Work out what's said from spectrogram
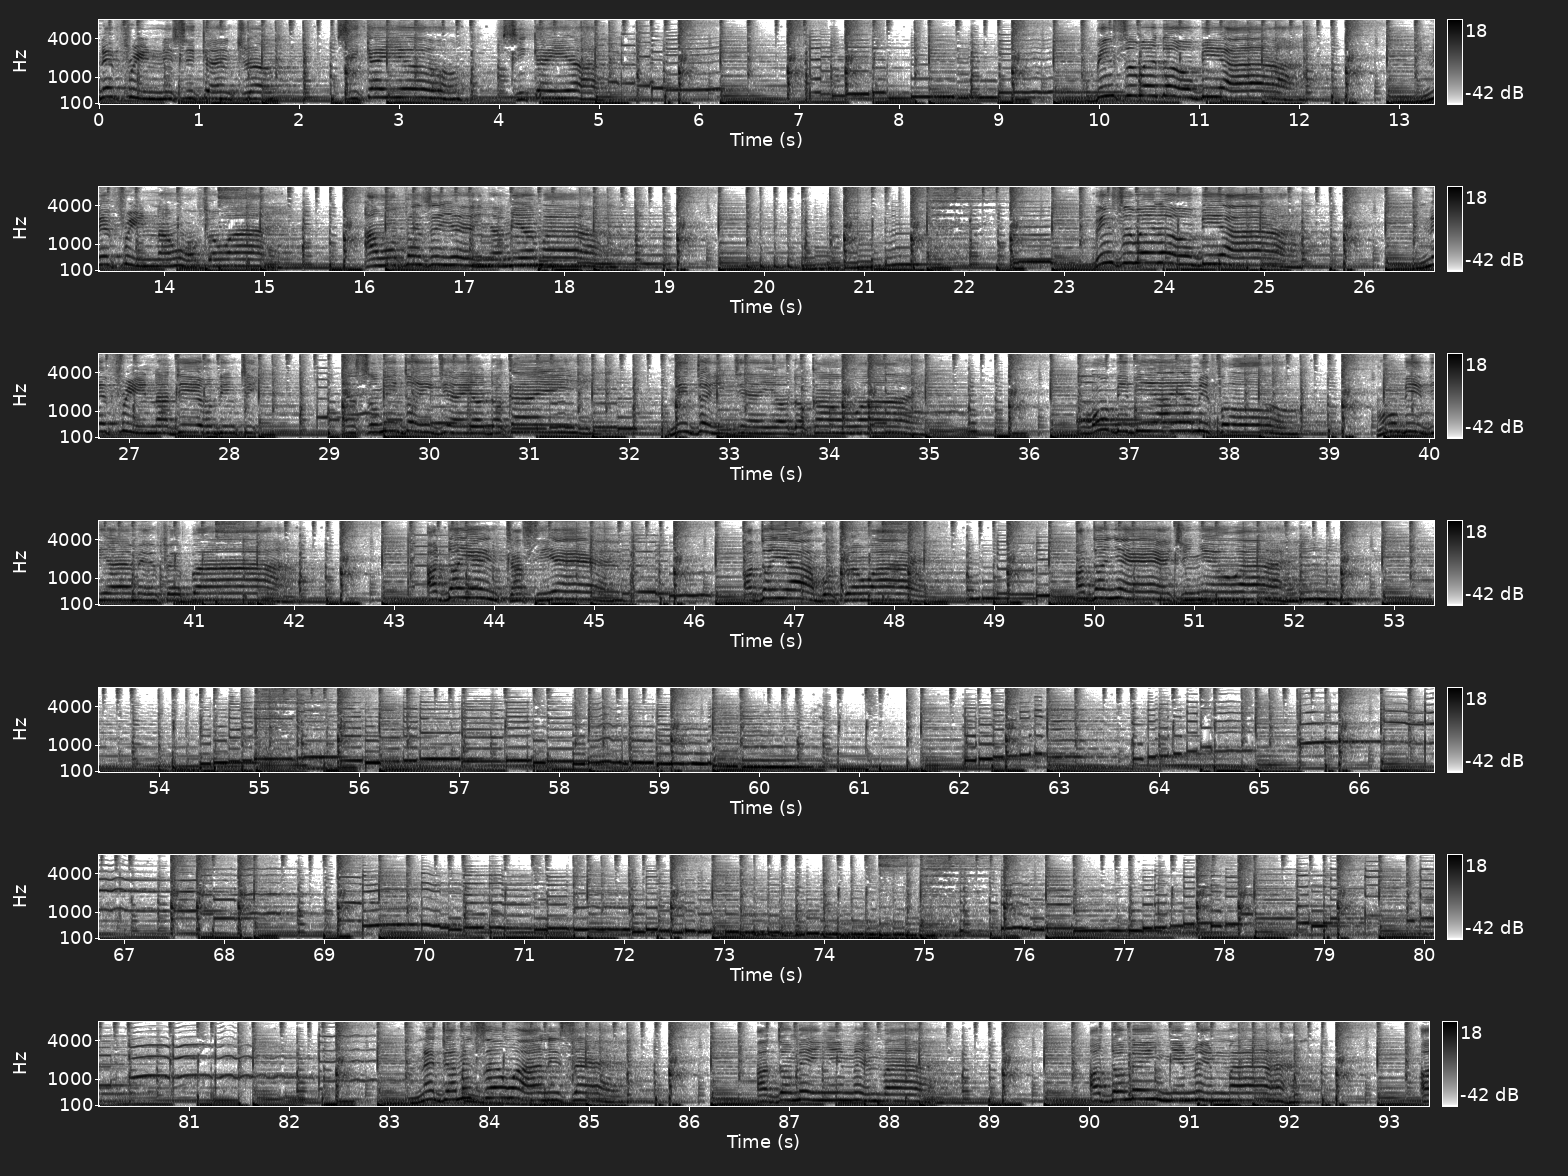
Ne firi ne sika ntra sika yo sika ya obi nso bɛdɔ bi a ne firi na fẹ wá àwọn fẹ sí yẹ nyàmíàmá. bí nsúbẹ́dẹ̀ òbí a ne firi na di obi nti so middo ije eyodokan yi middo ije eyodokan wa o bibi aya mi fo. O bibi aya mi fe pa. Ọdọ yẹ nkan si e. yẹ ọdọ yẹ abotre wa ọdọ yẹ.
